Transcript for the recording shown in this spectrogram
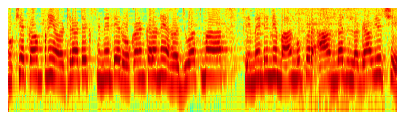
મુખ્ય કંપની અલ્ટ્રાટેક સિમેન્ટે રોકાણકારોને રજૂઆતમાં સિમેન્ટની માંગ ઉપર આ અંદાજ લગાવ્યો છે.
